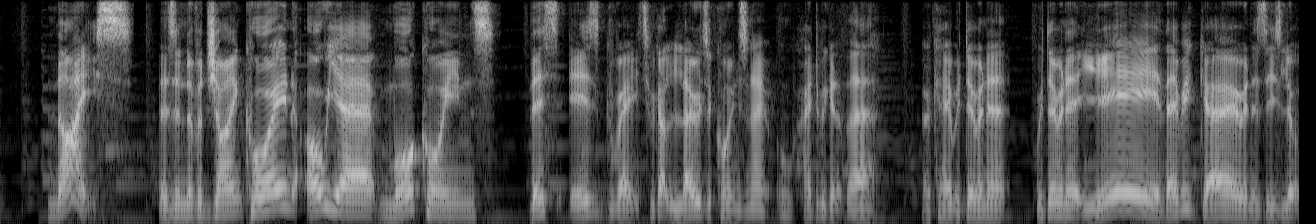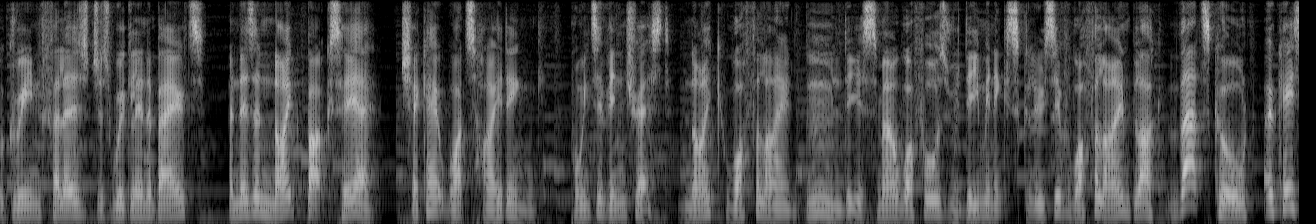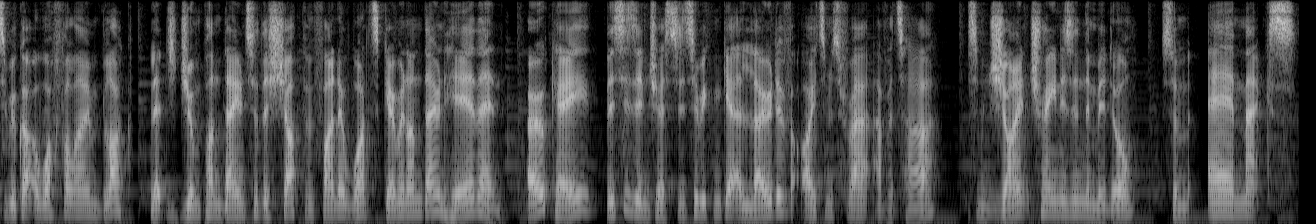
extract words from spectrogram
Nice. There's another giant coin. Oh yeah, more coins. This is great. We got loads of coins now. Oh, how do we get up there? Okay, we're doing it. We're doing it. Yeah, there we go. And there's these little green fellas just wiggling about. And there's a Nike box here. Check out what's hiding. Point of interest. Nike Waffle Iron. Mmm, do you smell waffles? Redeeming exclusive Waffle Iron block. That's cool. Okay, so we've got a Waffle Iron block. Let's jump on down to the shop and find out what's going on down here then. Okay, this is interesting. So we can get a load of items for our avatar. Some giant trainers in the middle. Some Air Max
